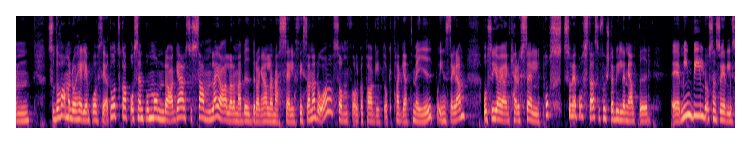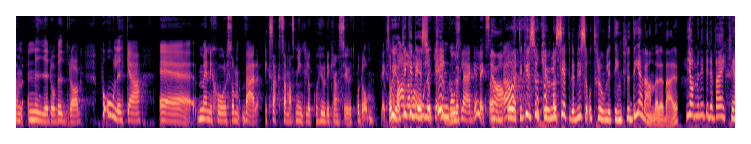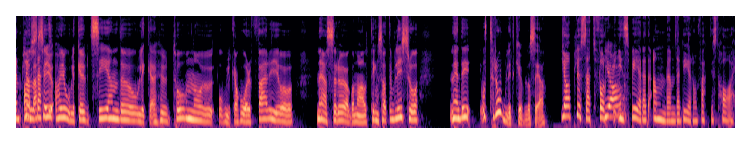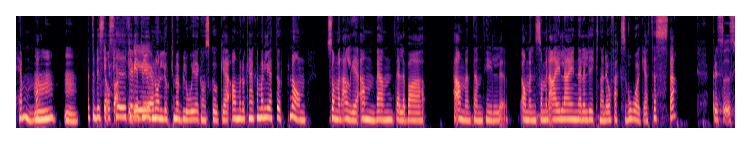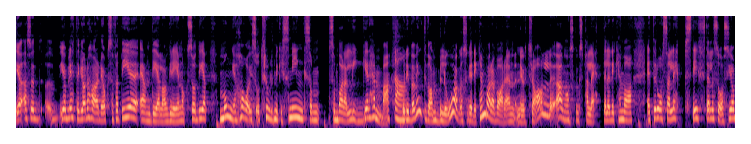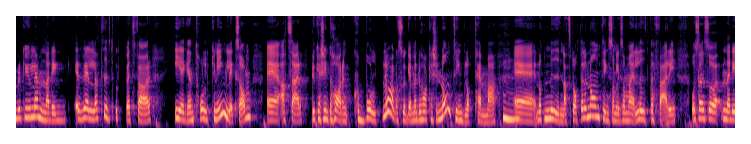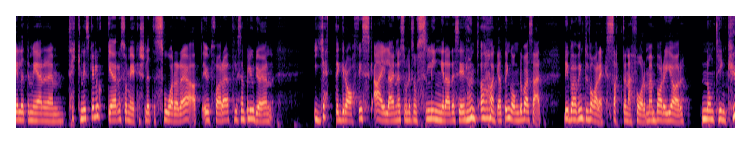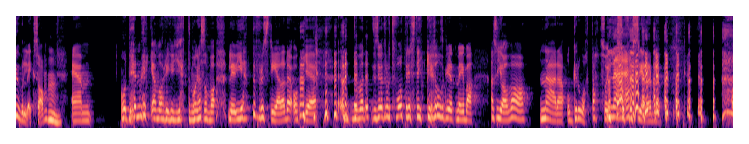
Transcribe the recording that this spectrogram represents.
Um, så då har man då helgen på sig att återskapa och sen på måndagar så samlar jag alla de här bidragen, alla de här selfiesarna då som folk har tagit och taggat mig i på Instagram. Och så gör jag en karusellpost som jag postar, så första bilden är alltid eh, min bild och sen så är det liksom nio då bidrag på olika eh, människor som bär exakt samma sminklook och hur det kan se ut på dem. Liksom. Och jag tycker Alla det är har olika kul. ingångsläge. Liksom. Ja, ja, och jag tycker det är så kul att se för det blir så otroligt inkluderande det där. Ja men det blir det verkligen. Plus Alla att... har ju olika utseende, och olika hudton och olika hårfärg. Och näsor och ögon och allting. Så att det blir så, nej det är otroligt kul att se. Ja, plus att folk Ja. blir inspirerade att använda det de faktiskt har hemma. Mm, mm. Att det blir så, okej, för jag vet det- att jag gjorde någon look med blå ögonskugga, ja men då kanske man letar upp någon som man aldrig använt eller bara har använt den till, ja men som en eyeliner eller liknande och faktiskt våga testa. Precis. Jag, alltså, jag blir jätteglad att höra det också, för det är en del av grejen också. Det är att många har ju så otroligt mycket smink som, som bara ligger hemma. Ja. Och det behöver inte vara en blå ögonskugga, det kan bara vara en neutral ögonskuggspalett eller det kan vara ett rosa läppstift eller så. Så jag brukar ju lämna det relativt öppet för egen tolkning. Liksom. Eh, att så här, du kanske inte har en koboltblå ögonskugga men du har kanske någonting blått hemma. Eh, något midnattsblått eller någonting som liksom är lite färg. Och sen så när det är lite mer eh, tekniska luckor som är kanske lite svårare att utföra. Till exempel gjorde jag en jättegrafisk eyeliner som liksom slingrade sig runt ögat en gång. Då var jag så här, det behöver inte vara exakt den här formen, bara gör någonting kul liksom. Ehm, och den veckan var det ju jättemånga som var, blev jättefrustrerade och eh, det var, jag tror två, tre stycken som skrev till mig bara, alltså jag var nära att gråta. Så, så Nej. frustrerade jag blev.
